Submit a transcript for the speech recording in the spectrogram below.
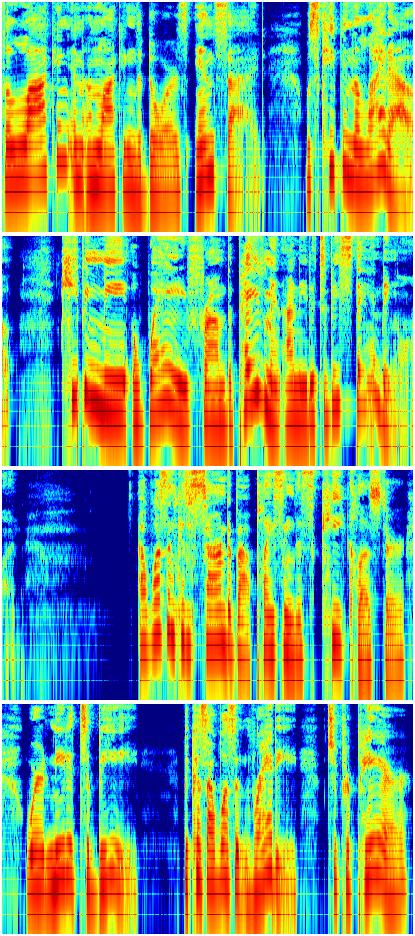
The locking and unlocking the doors inside was keeping the light out, keeping me away from the pavement I needed to be standing on. I wasn't concerned about placing this key cluster where it needed to be because I wasn't ready to prepare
